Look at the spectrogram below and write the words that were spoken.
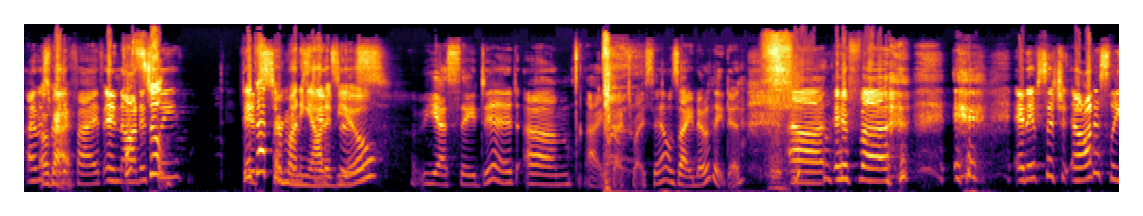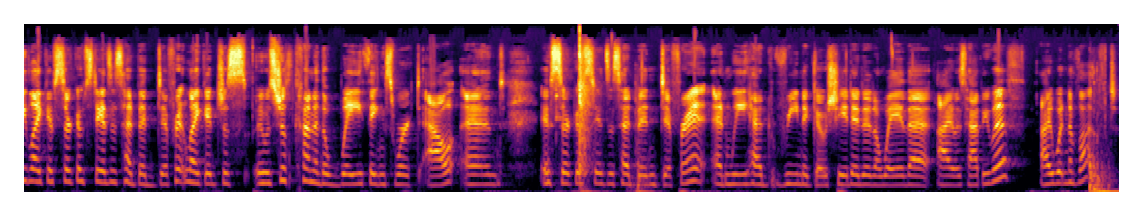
I was Okay. right at five. And still- honestly, they got their money out of you. Yes, they did. Um, I tracked my sales. I know they did. Uh, if uh, and if such honestly, like if circumstances had been different, like it just it was just kind of the way things worked out. And if circumstances had been different and we had renegotiated in a way that I was happy with, I wouldn't have left.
